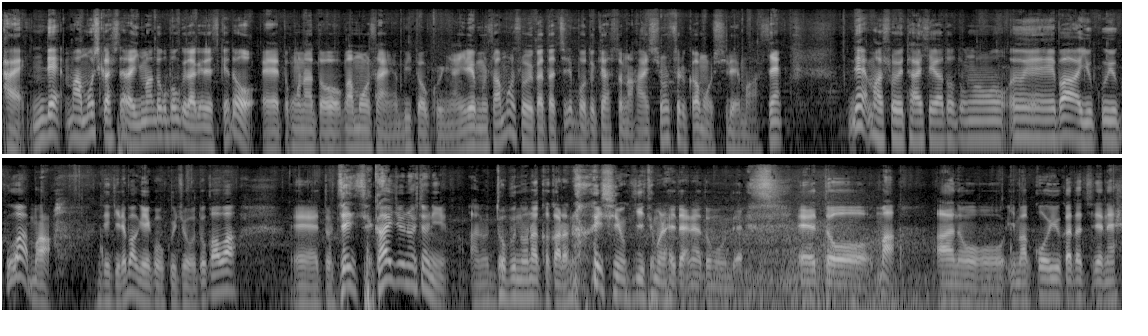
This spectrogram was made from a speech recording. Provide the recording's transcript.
はい、でまあもしかしたら今のところ僕だけですけど、えー、とこの後ガモンさんやビト君やイレブンさんもそういう形でポッドキャストの配信をするかもしれません。でまあそういう体制が整えばゆくゆくはまあできれば下克上とかはえーと、全世界中の人にあのドブの中からの配信を聞いてもらいたいなと思うんでえっ、ー、とまああのー、今こういう形でね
